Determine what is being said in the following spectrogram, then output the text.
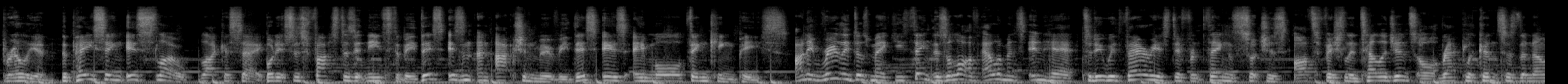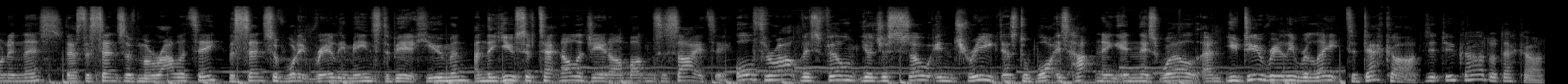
brilliant. The pacing is slow, like I say, but it's as fast as it needs to be. This isn't an action movie, this is a more thinking piece. And it really does make you think. There's a lot of elements in here to do with various different things, such as artificial intelligence or replicants as they're known in this. There's the sense of morality, the sense of what it really means to be a human, and the use of technology in our modern society. All throughout this film, you're just so intrigued as to what is happening in this world, and you do really relate to Deckard. Is it Ducard or Deckard?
